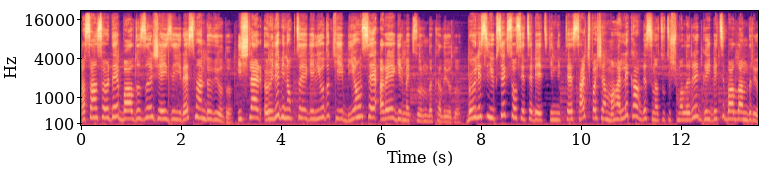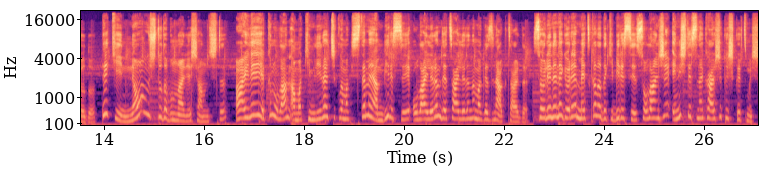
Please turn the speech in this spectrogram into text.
Asansörde baldızı Jay-Z'yi resmen dövüyordu. İşler öyle bir noktaya geliyordu ki Beyoncé araya girmek zorunda kalıyordu. Böylesi yüksek sosyete bir etkinlikte saç başa mahalle kavgasına tutuşmaları gıybeti ballandırıyordu. Peki ne olmuştu da bunlar yaşanmıştı? Aileye yakın olan ama kimliğini açıklamak istemeyen birisi olayların detaylarını magazine aktardı. Söylenene göre Met Gala'daki birisi Solange'ı eniştesine karşı kışkırtmış.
